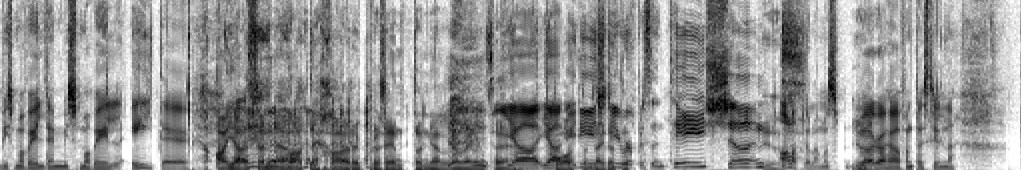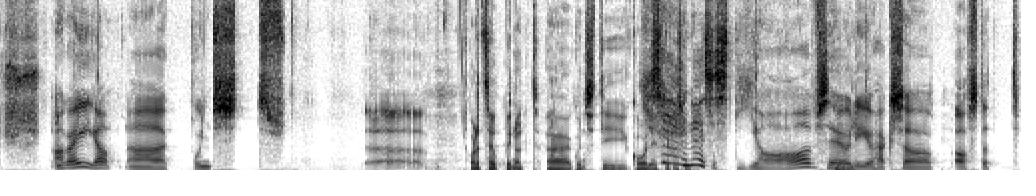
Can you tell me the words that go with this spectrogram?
mis ma veel teen, mis ma veel ei tee aa ah, jaa, see on ATH represent on jälle meil see. ja, ja ADHD representation Yes. alati olemas yeah., väga hea, fantastiline. aga ei jaa äh,, kunst äh,. oled sa õppinud äh, kunstikoolis? iseenesest jaa, see mm. oli üheksa aastat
